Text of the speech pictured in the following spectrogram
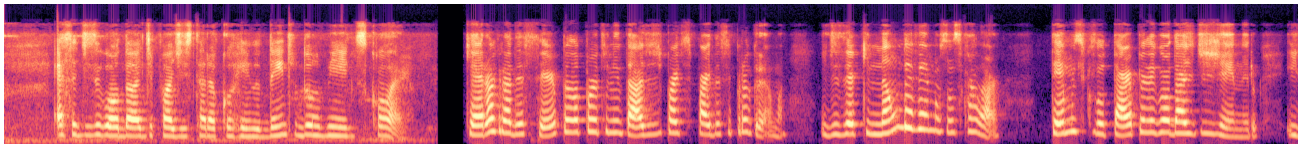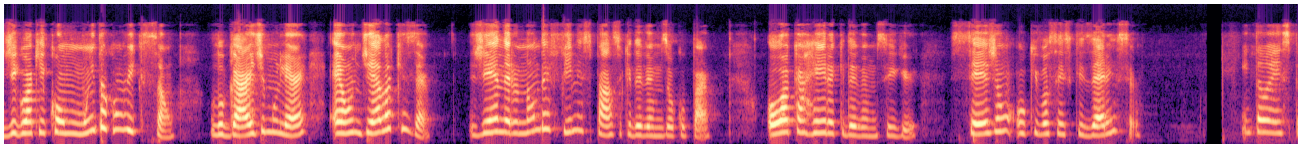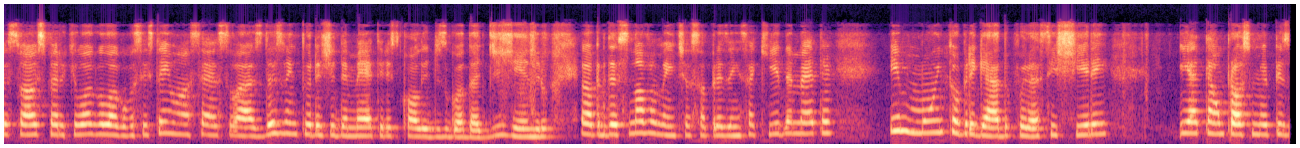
essa desigualdade pode estar ocorrendo dentro do ambiente escolar. Quero agradecer pela oportunidade de participar desse programa e dizer que não devemos nos calar temos que lutar pela igualdade de gênero, e digo aqui com muita convicção: lugar de mulher é onde ela quiser. Gênero não define espaço que devemos ocupar, ou a carreira que devemos seguir. Sejam o que vocês quiserem ser. Então é isso, pessoal. Espero que logo, logo vocês tenham acesso às desventuras de Deméter, Escola de Desigualdade de Gênero. Eu agradeço novamente a sua presença aqui, Deméter, e muito obrigado por assistirem. E até um próximo episódio.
